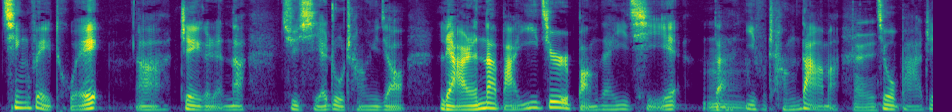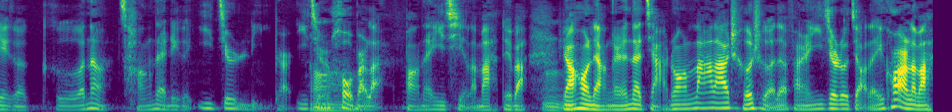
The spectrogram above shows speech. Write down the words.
清废颓啊，这个人呢去协助常玉娇，俩人呢把衣襟儿绑在一起，但衣服长大嘛，哎，就把这个革呢藏在这个衣襟儿里边儿，衣襟儿后边儿了，绑在一起了嘛，对吧？嗯然后两个人呢假装拉拉扯扯的，反正一劲儿都搅在一块儿了嘛，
